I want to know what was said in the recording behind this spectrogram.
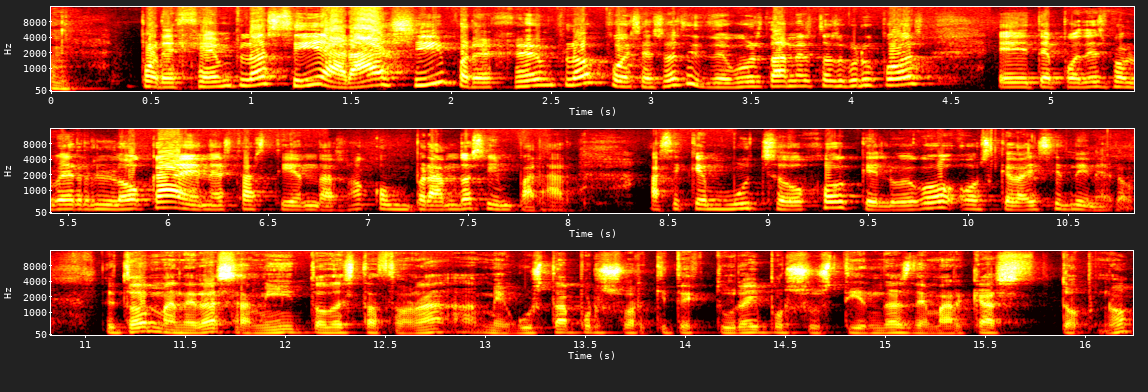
por ejemplo, sí, Arashi, por ejemplo, pues eso, si te gustan estos grupos, eh, te puedes volver loca en estas tiendas, ¿no? Comprando sin parar. Así que mucho ojo que luego os quedáis sin dinero. De todas maneras, a mí toda esta zona me gusta por su arquitectura y por sus tiendas de marcas top, ¿no?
